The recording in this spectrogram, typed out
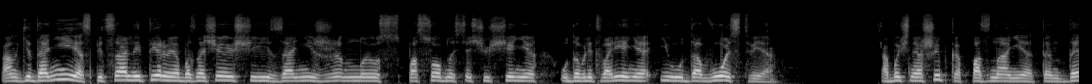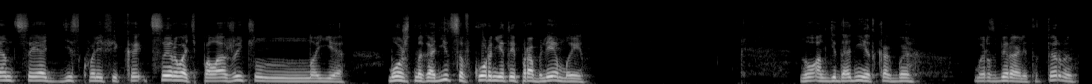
Ангидония специальный термин обозначающий заниженную способность ощущения удовлетворения и удовольствия Обычная ошибка познания, тенденция дисквалифицировать положительное может находиться в корне этой проблемы. Но ну, ангидония, это как бы мы разбирали этот термин.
